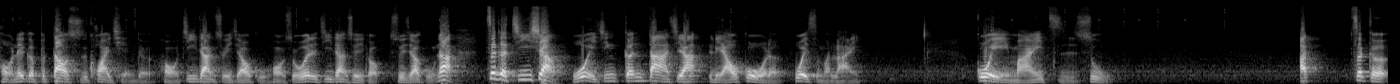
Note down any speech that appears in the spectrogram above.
哦，那个不到十块钱的哦，鸡蛋水饺股哦，所谓的鸡蛋水饺水饺股。那这个迹象我已经跟大家聊过了，为什么来？贵买指数啊，这个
